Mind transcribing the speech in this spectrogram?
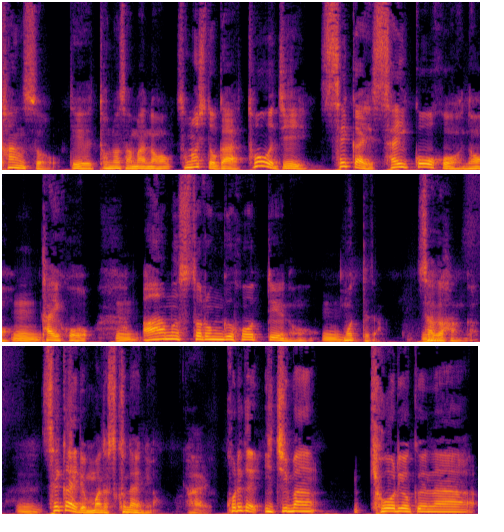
関宗っていう殿様の、その人が当時、世界最高峰のうん大砲、うん。アームストロング砲っていうのをうん持ってた。佐賀藩が。うん。世界でもまだ少ないのよ。はい。これが一番強力な、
